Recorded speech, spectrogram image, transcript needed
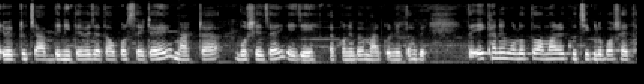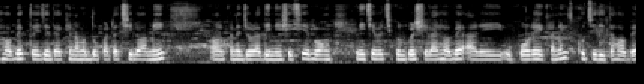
এবার একটু চাপ দিয়ে নিতে হবে যাতে অপর সাইডে মার্কটা বসে যায়। এই যে এখন এবার মার করে নিতে হবে। তো এখানে মূলত আমার কুচিগুলো বসাইতে হবে। তো এই যে দেখেন, আমার দুপাটা ছিল, আমি ওখানে জোড়া দিয়ে নিয়ে এসেছি এবং নিচে চিকন করে সেলাই হবে আর এই উপরে এখানে কুচি দিতে হবে।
